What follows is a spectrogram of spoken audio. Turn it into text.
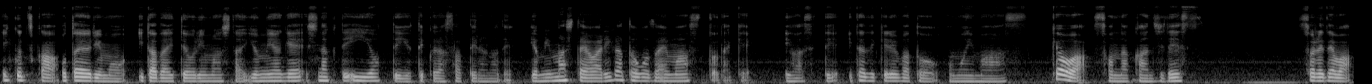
いくつかお便りもいただいておりました。読み上げしなくていいよって言ってくださってるので、読みましたよ、ありがとうございますとだけ言わせていただければと思います。今日はそんな感じです。それでは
